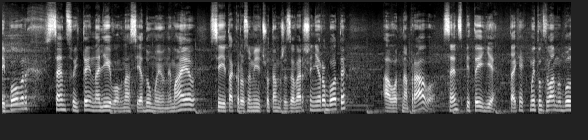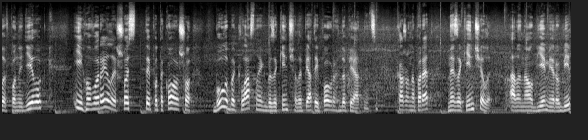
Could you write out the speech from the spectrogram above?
П'ятий поверх. Сенсу йти наліво в нас, я думаю, немає. Всі і так розуміють, що там вже завершені роботи. А от направо сенс піти є. Так як ми тут з вами були в понеділок і говорили щось типу такого, що було би класно, якби закінчили п'ятий поверх до п'ятниці. Кажу наперед, не закінчили, але на об'ємі робіт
